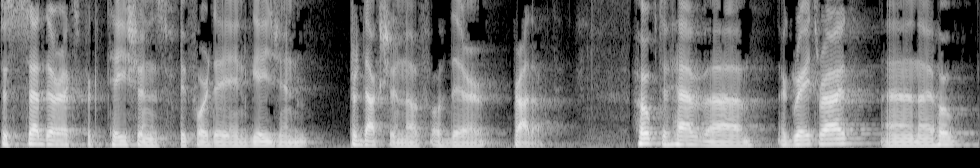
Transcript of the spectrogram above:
to set their expectations before they engage in production of, of their product. Hope to have uh, a great ride, and I hope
